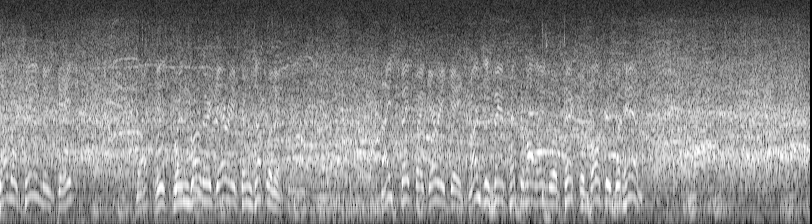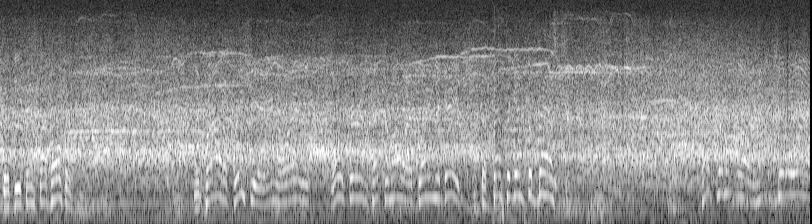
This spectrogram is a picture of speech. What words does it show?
Double teamed is Gait. But his twin brother, Gary, comes up with it. Nice fake by Gary Gait. Runs his man Pietramala into a pick, but Voelker's with him. Good defense by Voelker. The crowd appreciating the way that Voelker and Pietramala are playing the Gait. The best against the best. Pietramala knocks it away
